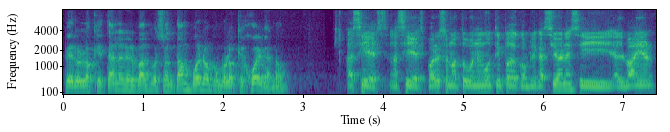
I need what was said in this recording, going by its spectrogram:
pero los que están en el banco son tan buenos como los que juegan, ¿no? Así es, así es. Por eso no tuvo ningún tipo de complicaciones y el Bayern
